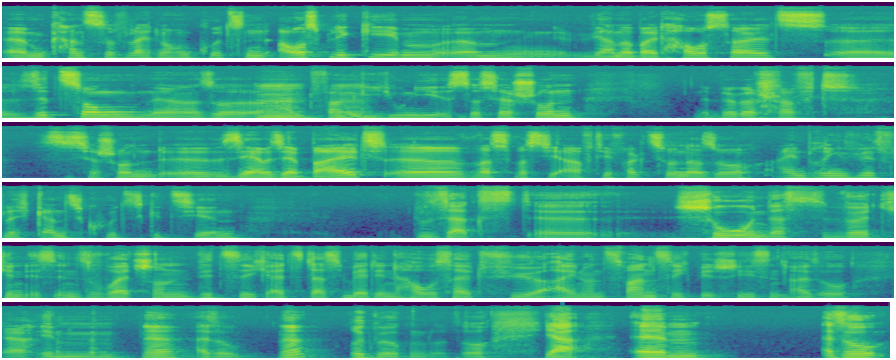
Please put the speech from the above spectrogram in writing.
Ähm, kannst du vielleicht noch einen kurzen Ausblick geben? Ähm, wir haben ja bald Haushaltssitzungen, ne? also mhm. Anfang mhm. Juni ist das ja schon eine Bürgerschaft. Das ist ja schon äh, sehr, sehr bald, äh, was, was die AfD-Fraktion da so einbringen wird. Vielleicht ganz kurz skizzieren. Du sagst äh, schon, das Wörtchen ist insoweit schon witzig, als dass wir den Haushalt für 21 beschließen. Also ja. im, ne, also ne, rückwirkend und so. Ja, ähm, also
